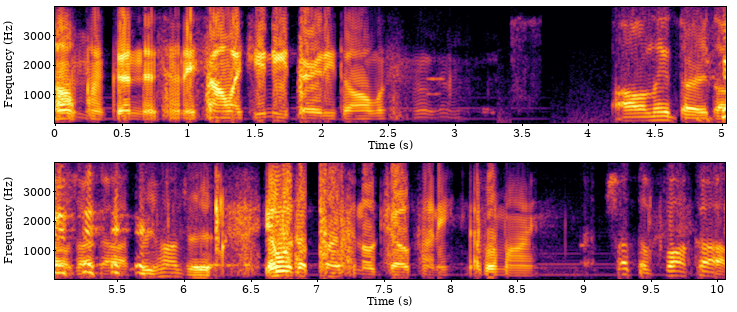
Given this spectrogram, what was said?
Oh my goodness, honey. Sound like you need thirty dollars. I don't need thirty dollars. I got three hundred. It was a personal joke, honey. Never mind. Shut the fuck up.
